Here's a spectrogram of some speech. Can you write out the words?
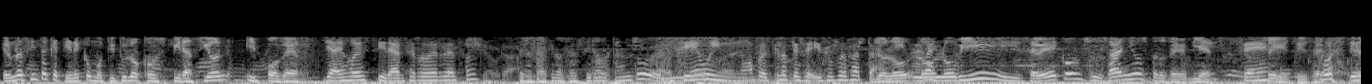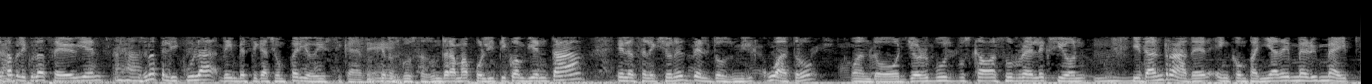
en una cinta que tiene como título Conspiración y Poder. ¿Ya dejó de estirarse Robert Redford? Pero ¿sabes que no se ha estirado tanto? Sí, uy, no, pero es que lo que se hizo fue fatal. Yo lo, lo, lo vi y se ve con sus años, pero se ve bien. ¿Sí? Sí, sí, se, Uy, tiene pero- esta película, se ve bien. Ajá. Es una película de investigación periodística, eso es Sí. que nos gusta. Es un drama político ambientada en las elecciones del 2004, cuando George Bush buscaba su reelección, Mm. y Dan Rather, en compañía de Mary Mapes,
